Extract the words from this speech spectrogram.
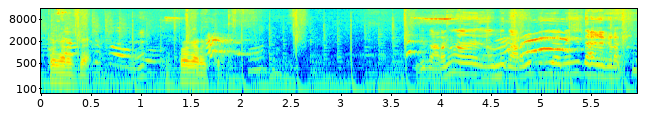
ഇപ്പൊ കറക്റ്റാ. ഇപ്പൊ കറക്റ്റ്. ഇത് കറങ്ങുക ഒന്ന് കറങ്ങി താഴെ കിടക്കും.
